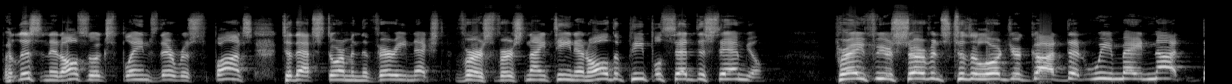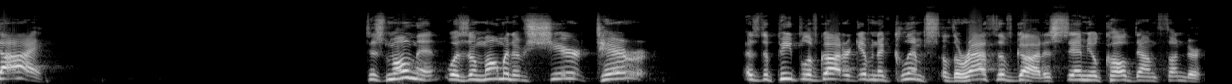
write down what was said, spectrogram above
But listen, it also explains their response to that storm in the very next verse, verse 19. And all the people said to Samuel, Pray for your servants to the Lord your God that we may not die. This moment was a moment of sheer terror as the people of God are given a glimpse of the wrath of God as Samuel called down thunder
